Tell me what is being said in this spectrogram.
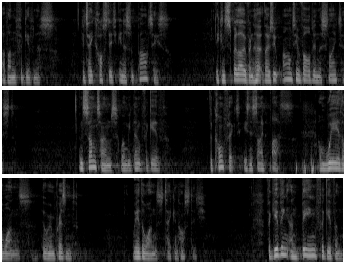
of unforgiveness can take hostage innocent parties. It can spill over and hurt those who aren't involved in the slightest. And sometimes when we don't forgive, the conflict is inside us, and we're the ones who are imprisoned. We're the ones taken hostage. Forgiving and being forgiven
